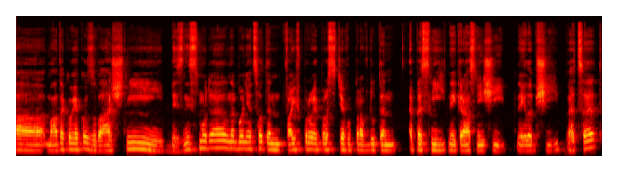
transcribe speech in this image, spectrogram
a má takový jako zvláštní business model nebo něco, ten Vive Pro je prostě opravdu ten epesný, nejkrásnější, nejlepší headset,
